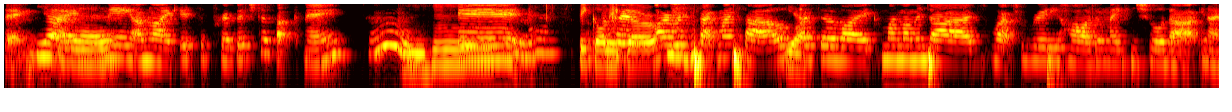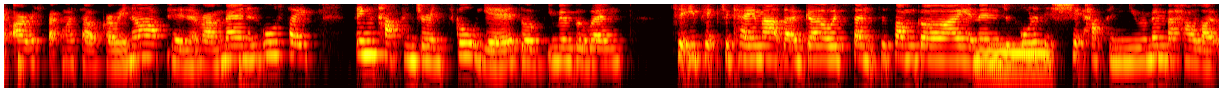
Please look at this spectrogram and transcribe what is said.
thing. Yeah. so Yeah. for me, I'm like, it's a privilege to fuck me. Mm. Mhm. It's Speak on it, because girl. I respect myself. Yeah. I feel like my mum and dad worked really hard on making sure that, you know, I respect myself growing up and around men. And also, things happen during school years of, you remember when titty picture came out that a girl had sent to some guy and then just all of Mm. this shit happened and you remember how like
